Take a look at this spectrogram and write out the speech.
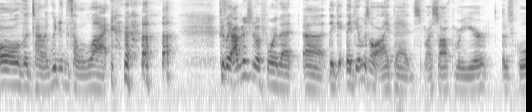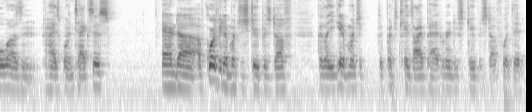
all the time. Like we did this a lot. because like I mentioned before that uh, they they gave us all iPads my sophomore year of school when I was in high school in Texas, and uh, of course we did a bunch of stupid stuff because like you get a bunch of a bunch of kids iPads, we're gonna do stupid stuff with it,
